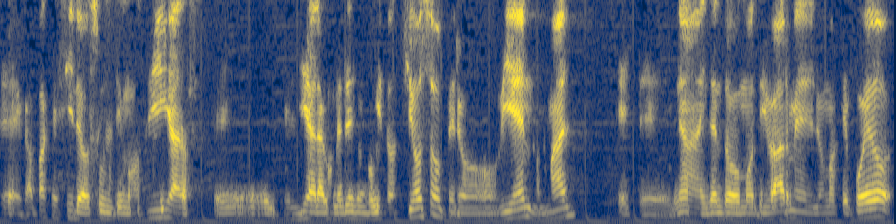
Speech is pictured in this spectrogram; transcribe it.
Eh, capaz que sí los últimos días, el, día de la competencia un poquito ansioso, pero bien, normal. Este, nada, intento motivarme lo más que puedo.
